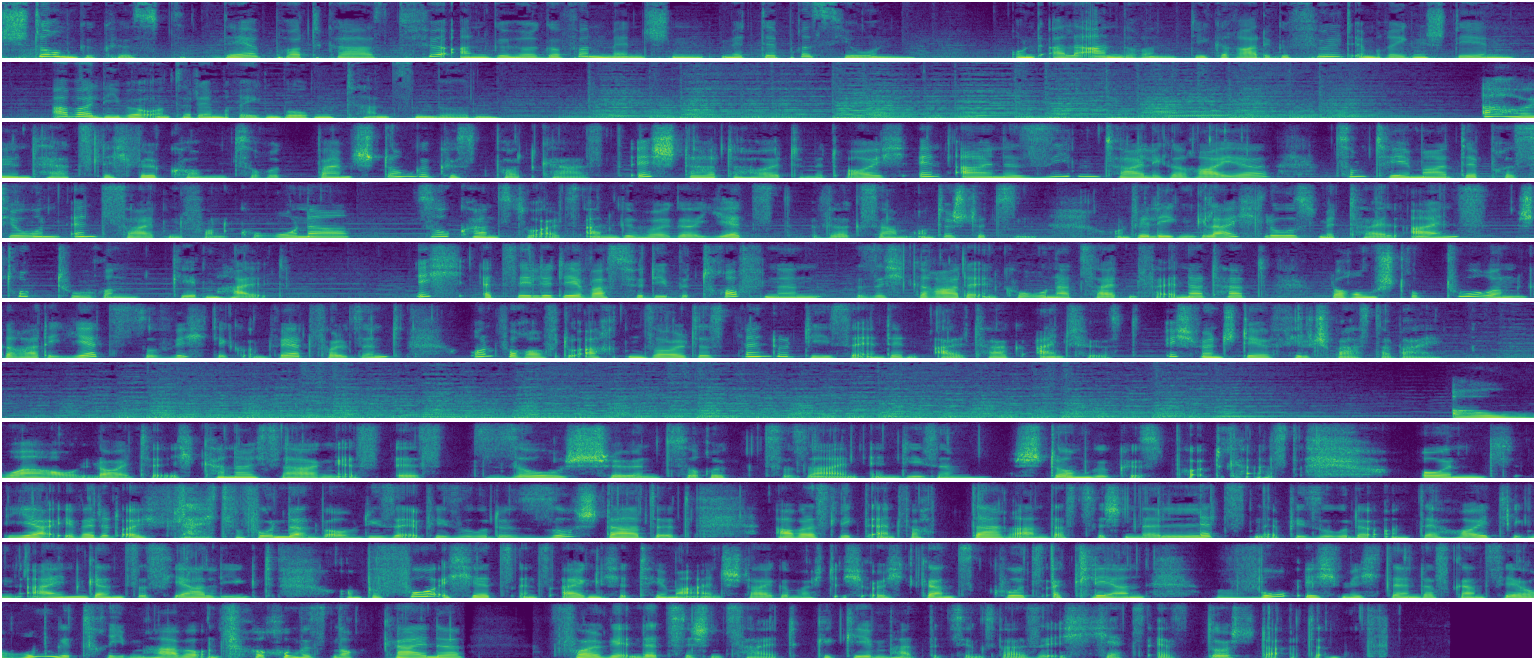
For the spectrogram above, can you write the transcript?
Sturm geküsst, der Podcast für Angehörige von Menschen mit Depressionen und alle anderen, die gerade gefühlt im Regen stehen, aber lieber unter dem Regenbogen tanzen würden. Ahoi und herzlich willkommen zurück beim Sturmgeküsst Podcast. Ich starte heute mit euch in eine siebenteilige Reihe zum Thema Depression in Zeiten von Corona so kannst du als Angehöriger jetzt wirksam unterstützen. Und wir legen gleich los mit Teil 1. Strukturen geben Halt. Ich erzähle dir, was für die Betroffenen sich gerade in Corona-Zeiten verändert hat, warum Strukturen gerade jetzt so wichtig und wertvoll sind und worauf du achten solltest, wenn du diese in den Alltag einführst. Ich wünsche dir viel Spaß dabei. Oh wow, Leute, ich kann euch sagen, es ist so schön zurück zu sein in diesem Sturmgeküsst Podcast. Und ja, ihr werdet euch vielleicht wundern, warum diese Episode so startet, aber das liegt einfach daran, dass zwischen der letzten Episode und der heutigen ein ganzes Jahr liegt. Und bevor ich jetzt ins eigentliche Thema einsteige, möchte ich euch ganz kurz erklären, wo ich mich denn das ganze Jahr rumgetrieben habe und warum es noch keine Folge in der Zwischenzeit gegeben hat, beziehungsweise ich jetzt erst durchstarte.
